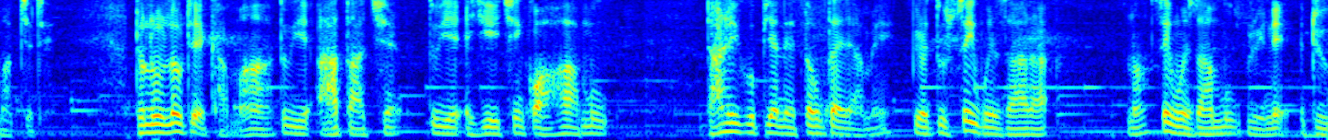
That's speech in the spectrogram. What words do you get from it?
မှာဖြစ်တယ်ဒီလိုလုပ်တဲ့အခါမှာသူ့ရဲ့အာသာချက်သူ့ရဲ့အရေးချင်းကွာဟမှု ဒါတွေကိုပြန်လည်သုံးသပ်ရမယ်ပြီးတော့သူစိတ်ဝင်စားတာနော်စိတ်ဝင်စားမှုတွေနဲ့အတူ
